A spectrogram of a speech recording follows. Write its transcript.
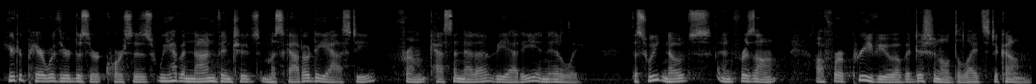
Here to pair with your dessert courses, we have a non vintage Moscato d'Asti from Cascinetta Vietti in Italy. The sweet notes and frizzante offer a preview of additional delights to come.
